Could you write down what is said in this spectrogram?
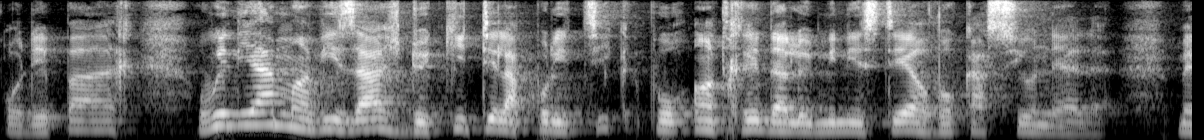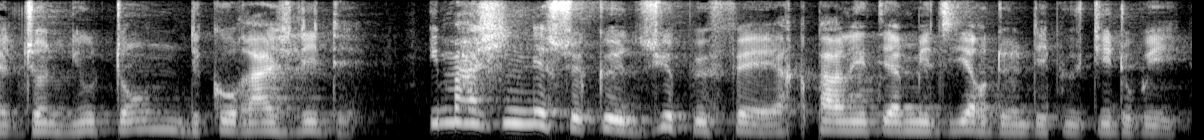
Au départ, William envisage de quitter la politique pour entrer dans le ministère vocationnel, mais John Newton décourage l'idée. Imaginez ce que Dieu peut faire par l'intermédiaire d'un député doué,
